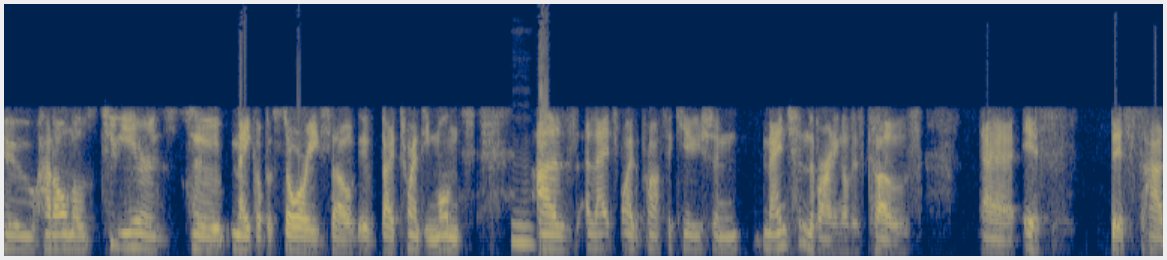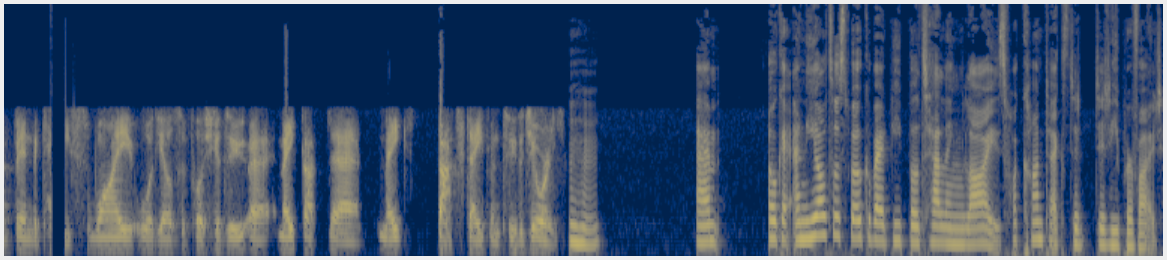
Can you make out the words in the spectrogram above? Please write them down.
who had almost two years to make up a story, so about 20 months, mm. as alleged by the prosecution, mentioned the burning of his clothes. Uh, if this had been the case, why would Jozef Puska do uh, make that uh, make that statement to the jury? hmm Um, okay, and he also spoke about people telling lies. What context did, did he provide?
